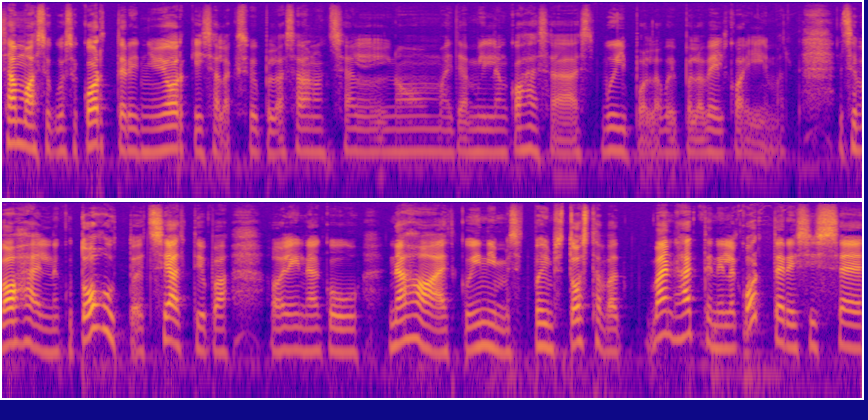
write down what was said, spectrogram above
samasuguse korteri New Yorgis oleks võib-olla saanud seal no ma ei tea, miljon kahesaja eest võib-olla, võib-olla veel kallimalt. et see vahe oli nagu tohutu, et sealt juba oli nagu näha, et kui inimesed põhimõtteliselt ostavad Manhattanile korteri, siis see,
